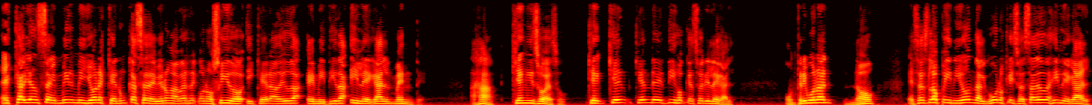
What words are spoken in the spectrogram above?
es que habían 6 mil millones que nunca se debieron haber reconocido y que era deuda emitida ilegalmente. Ajá, ¿quién hizo eso? ¿Quién, quién, quién dijo que eso era ilegal? ¿Un tribunal? No. Esa es la opinión de algunos que hizo. Esa deuda es ilegal.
